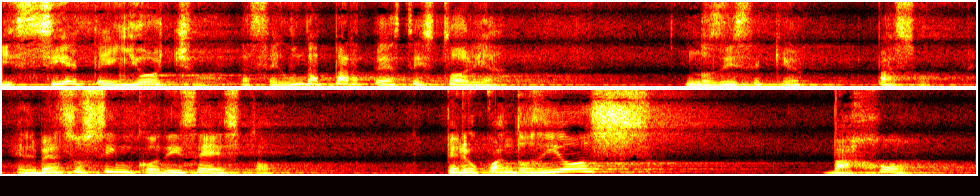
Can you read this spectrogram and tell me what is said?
y 7 y 8, la segunda parte de esta historia, nos dice qué pasó. El verso 5 dice esto, pero cuando Dios bajó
